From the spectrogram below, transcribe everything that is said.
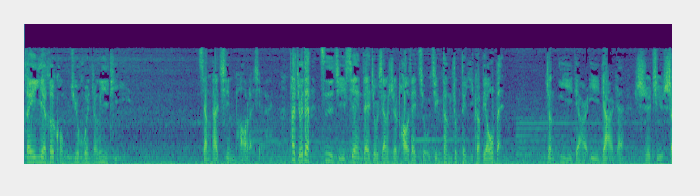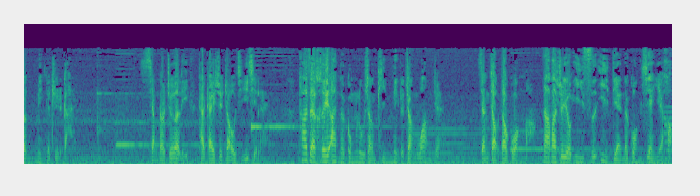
黑夜和恐惧混成一体，将他浸泡了起来。他觉得自己现在就像是泡在酒精当中的一个标本，正一点一点的失去生命的质感。想到这里，他开始着急起来。他在黑暗的公路上拼命的张望着，想找到光芒，哪怕只有一丝一点的光线也好。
